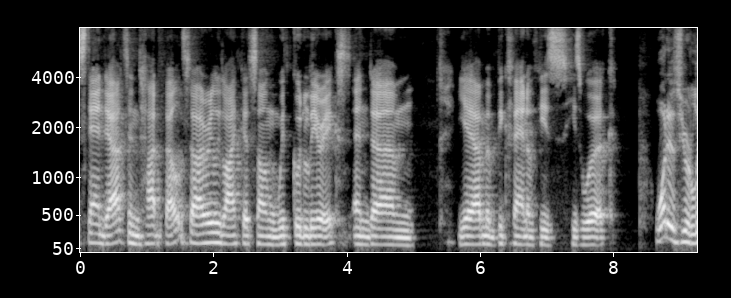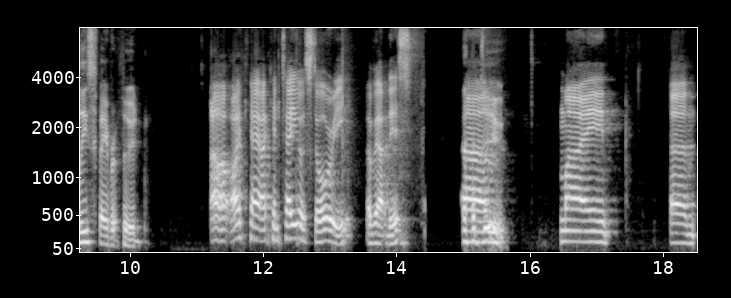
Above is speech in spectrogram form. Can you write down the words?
stand out and heartfelt. So I really like a song with good lyrics, and um, yeah, I'm a big fan of his his work. What is your least favorite food? Uh, okay, I can tell you a story about this. Um, my um,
